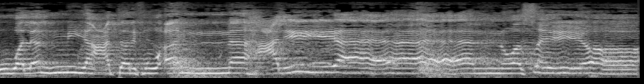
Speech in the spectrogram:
ولم يعترفوا أنه عليا وصيا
